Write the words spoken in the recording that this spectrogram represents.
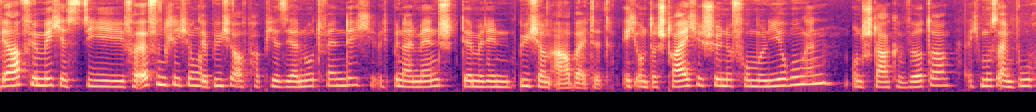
Ja, für mich ist ist die Veröffentlichung der Bücher auf Papier sehr notwendig. Ich bin ein Mensch, der mit den Büchern arbeitet. Ich unterstreiche schöne Formulierungen und starke Wörter. Ich muss ein Buch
